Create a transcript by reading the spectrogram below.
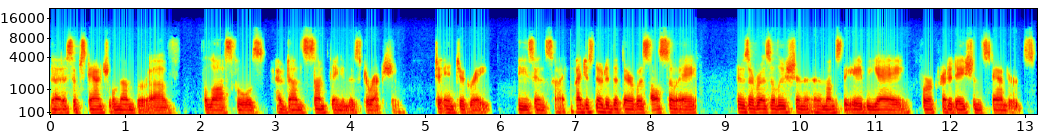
that a substantial number of the law schools have done something in this direction to integrate these insights. I just noted that there was also a there was a resolution amongst the ABA for accreditation standards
